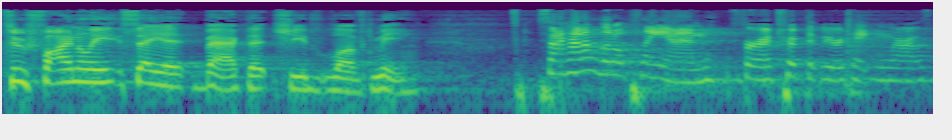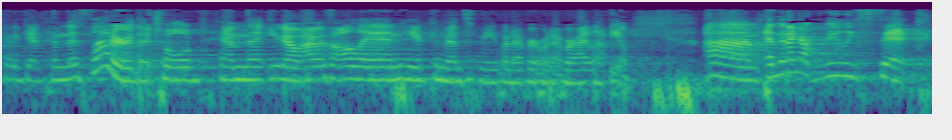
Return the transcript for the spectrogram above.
to finally say it back that she loved me. So I had a little plan for a trip that we were taking where I was going to give him this letter that told him that, you know, I was all in, he had convinced me, whatever, whatever, I love you. Um, and then I got really sick,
